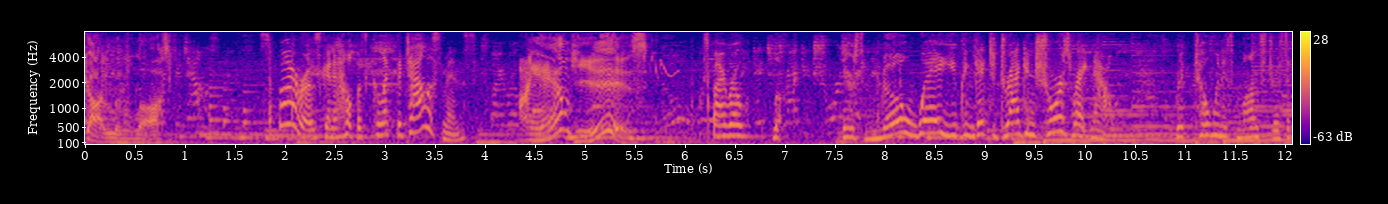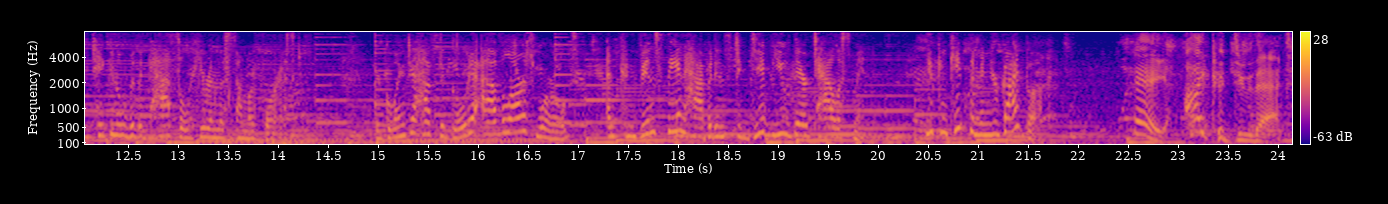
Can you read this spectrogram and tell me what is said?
got a little lost. Spyro's gonna help us collect the talismans. I am? He is. Spyro, look, there's no way you can get to Dragon Shores right now. Ripto and his monsters have taken over the castle here in the Summer Forest. You're going to have to go to Avalar's worlds and convince the inhabitants to give you their talisman. You can keep them in your guidebook. Hey, I could do that.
